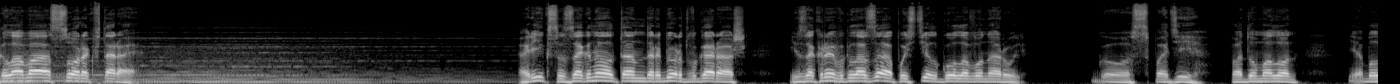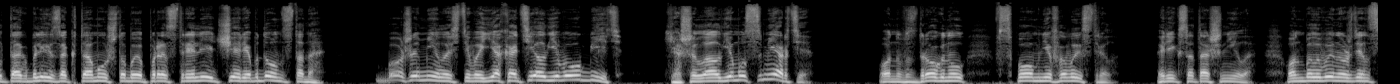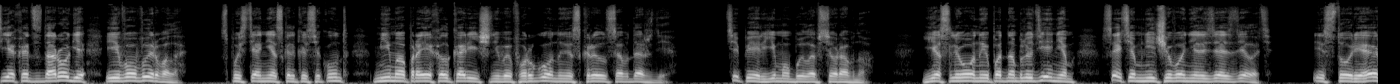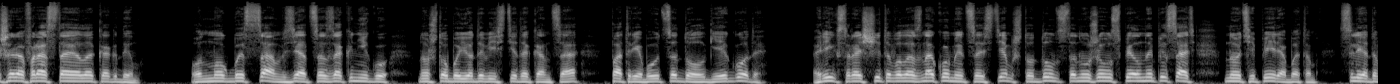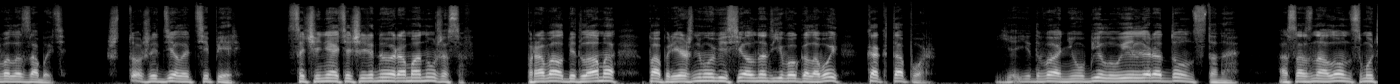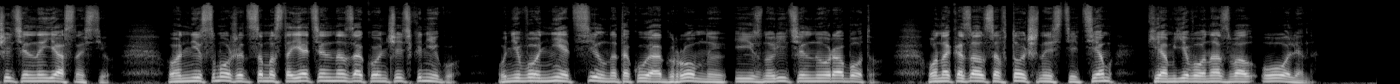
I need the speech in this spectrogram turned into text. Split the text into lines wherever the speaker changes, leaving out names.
Глава 42 Рикс загнал Тандерберд в гараж и, закрыв глаза, опустил голову на руль. «Господи!» — подумал он. «Я был так близок к тому, чтобы прострелить череп Дунстона. Боже милостивый, я хотел его убить! Я желал ему смерти!» Он вздрогнул, вспомнив выстрел. Рикс отошнило. Он был вынужден съехать с дороги, и его вырвало. Спустя несколько секунд мимо проехал коричневый фургон и скрылся в дожде. Теперь ему было все равно. Если он и под наблюдением, с этим ничего нельзя сделать. История Эшеров растаяла как дым. Он мог бы сам взяться за книгу, но чтобы ее довести до конца, потребуются долгие годы. Рикс рассчитывал ознакомиться с тем, что Дунстон уже успел написать, но теперь об этом следовало забыть. Что же делать теперь? Сочинять очередной роман ужасов? Провал Бедлама по-прежнему висел над его головой, как топор. «Я едва не убил Уиллера Дунстона», — осознал он с мучительной ясностью. «Он не сможет самостоятельно закончить книгу. У него нет сил на такую огромную и изнурительную работу. Он оказался в точности тем, кем его назвал Уоллен.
